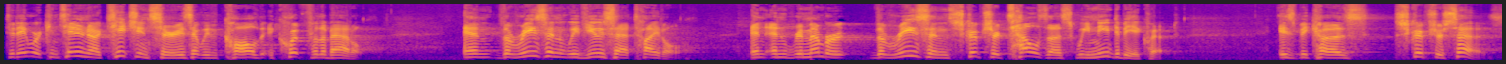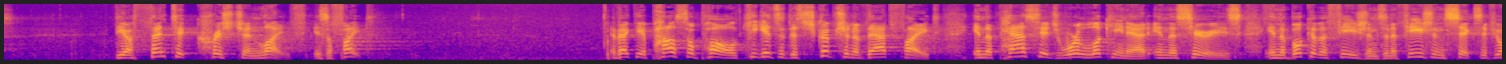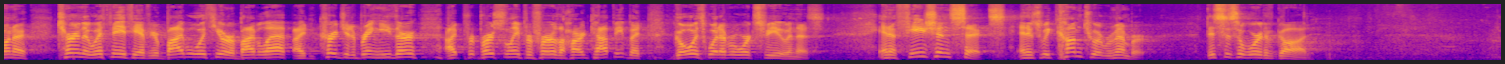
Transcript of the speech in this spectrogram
Today we're continuing our teaching series that we've called Equipped for the Battle. And the reason we've used that title, and, and remember, the reason Scripture tells us we need to be equipped is because Scripture says the authentic Christian life is a fight. In fact, the Apostle Paul, he gives a description of that fight in the passage we're looking at in the series, in the book of Ephesians, in Ephesians 6. If you want to turn there with me, if you have your Bible with you or a Bible app, I encourage you to bring either. I personally prefer the hard copy, but go with whatever works for you in this. In Ephesians 6, and as we come to it, remember, this is a word of God.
